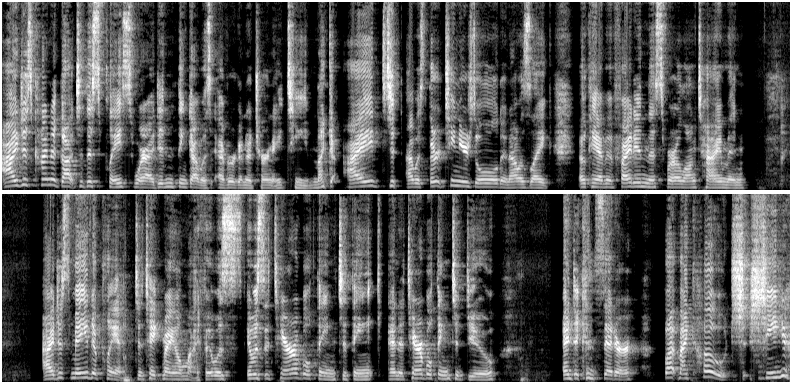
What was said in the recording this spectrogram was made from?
i just kind of got to this place where i didn't think i was ever going to turn 18 like i i was 13 years old and i was like okay i've been fighting this for a long time and I just made a plan to take my own life. It was it was a terrible thing to think and a terrible thing to do and to consider. But my coach, she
